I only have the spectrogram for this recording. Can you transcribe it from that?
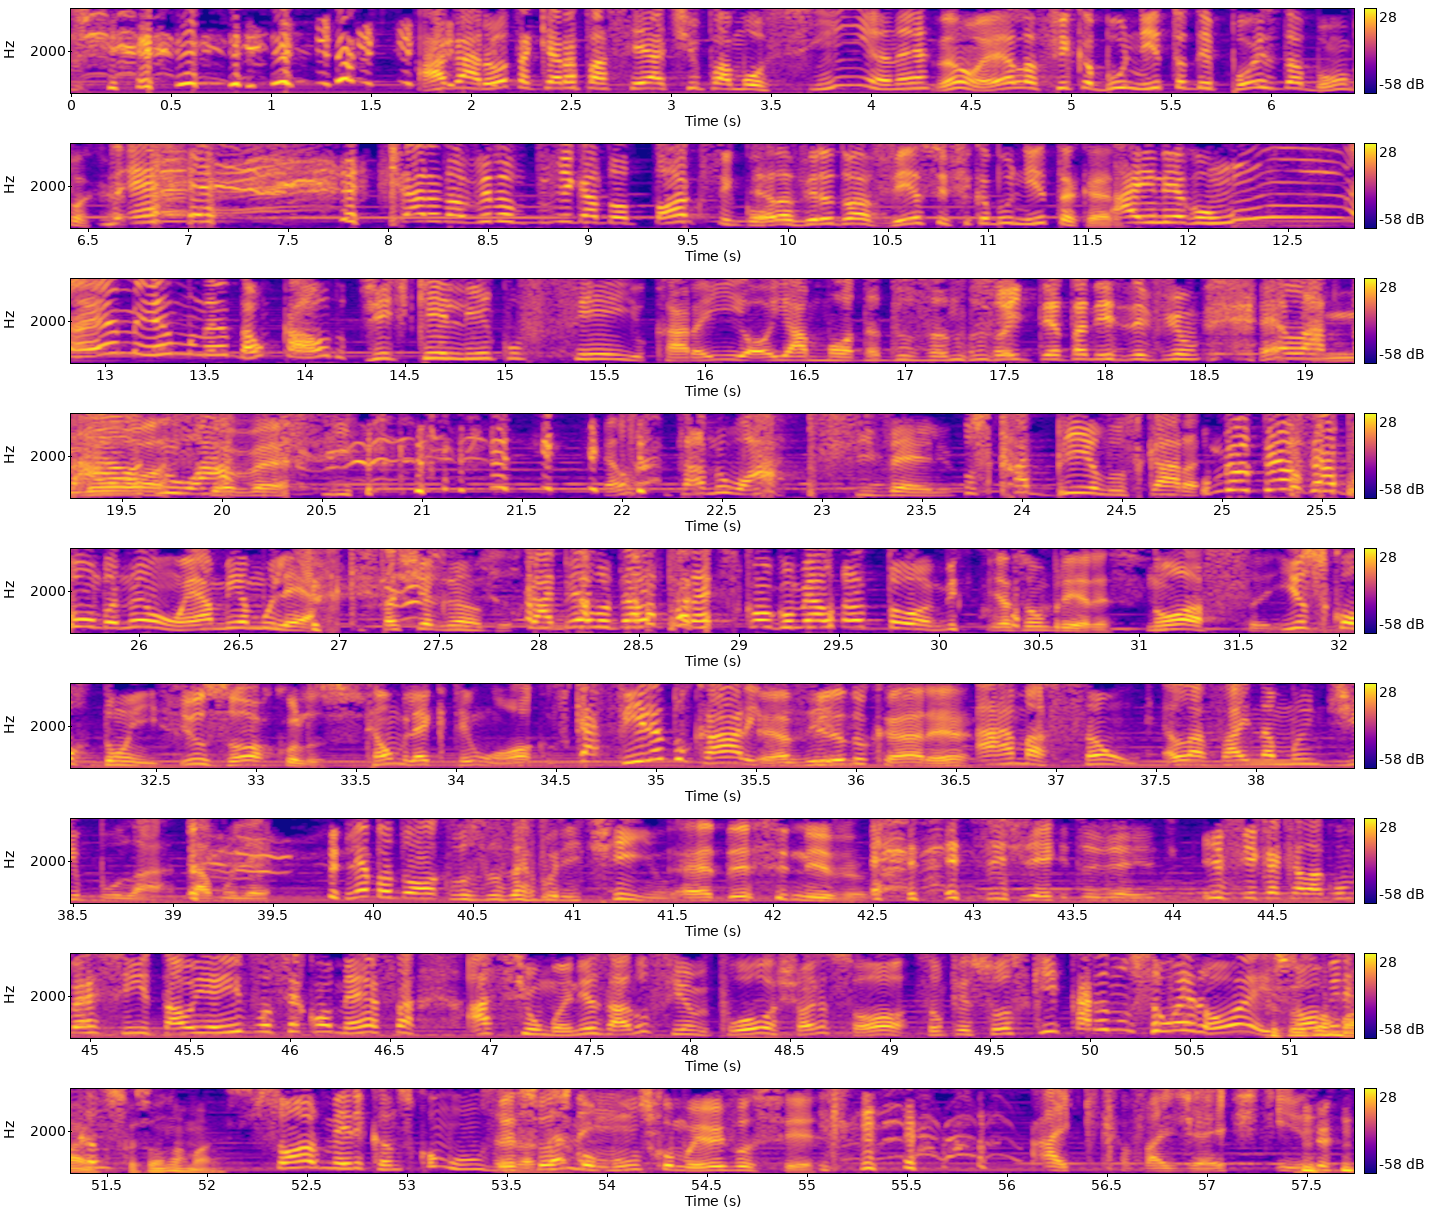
A garota que era pra ser a, tipo a mocinha, né? Não, ela fica bonita depois da bomba, cara. É. Cara, na vida do Vingador Tóxico. Ela vira do avesso e fica bonita, cara. Aí, nego, hum, é mesmo, né? Dá um caldo. Gente, que elenco feio, cara. E, ó, e a moda dos anos 80 nesse filme, ela tá Nossa, no ápice. Ela tá no ápice, velho. Os cabelos, cara. O meu Deus, é a bomba. Não, é a minha mulher que está chegando. O cabelo dela parece cogumelo atômico. E as ombreiras? Nossa, e os cordões? E os óculos? Tem uma mulher que tem um óculos, que é a filha do cara, É a inclusive. filha do cara, é. A armação, ela vai na mandíbula da mulher. Lembra do óculos do Zé Bonitinho? É desse nível. Desse jeito, gente. E fica aquela conversinha e tal. E aí você começa a se humanizar no filme. Poxa, olha só. São pessoas que, cara, não são heróis. Pessoas são normais, americanos. pessoas normais. São americanos comuns, Pessoas exatamente. comuns como eu e você. Ai, que cafajeste isso.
